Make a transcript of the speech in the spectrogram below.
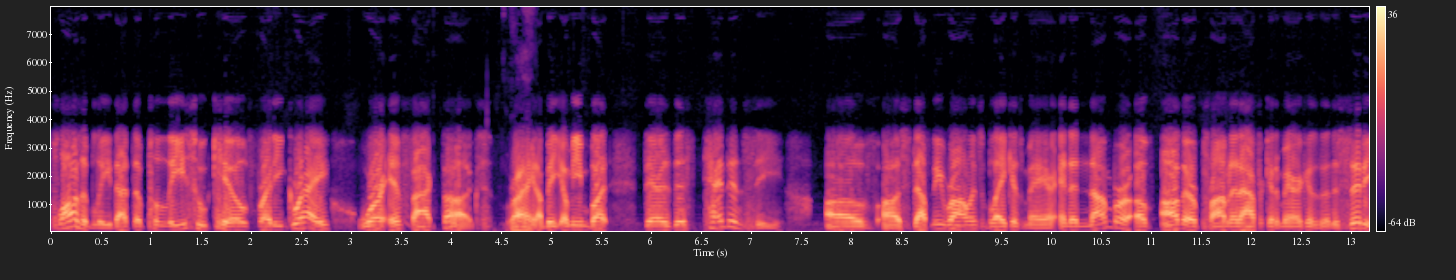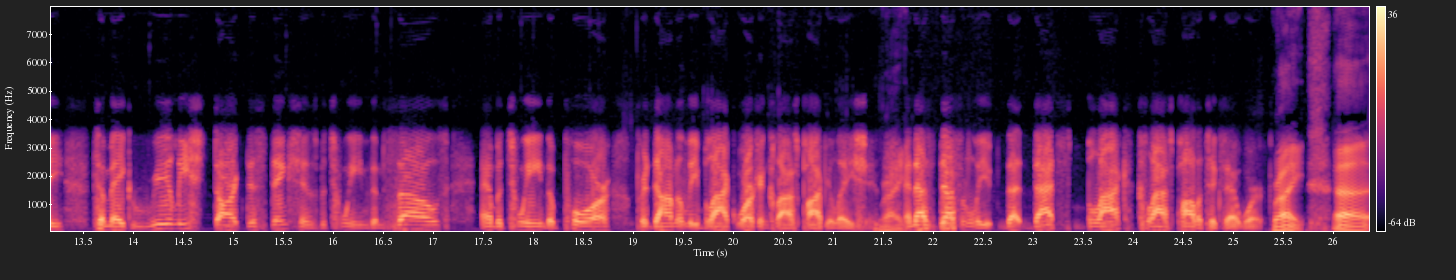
plausibly that the police who killed Freddie Gray were in fact thugs, right? right. I mean, I mean, but there's this tendency of uh, Stephanie Rawlings Blake as mayor and a number of other prominent African Americans in the city to make really stark distinctions between themselves and between the poor, predominantly black working class population. Right. And that's definitely that that's black class politics at work. Right. Uh,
